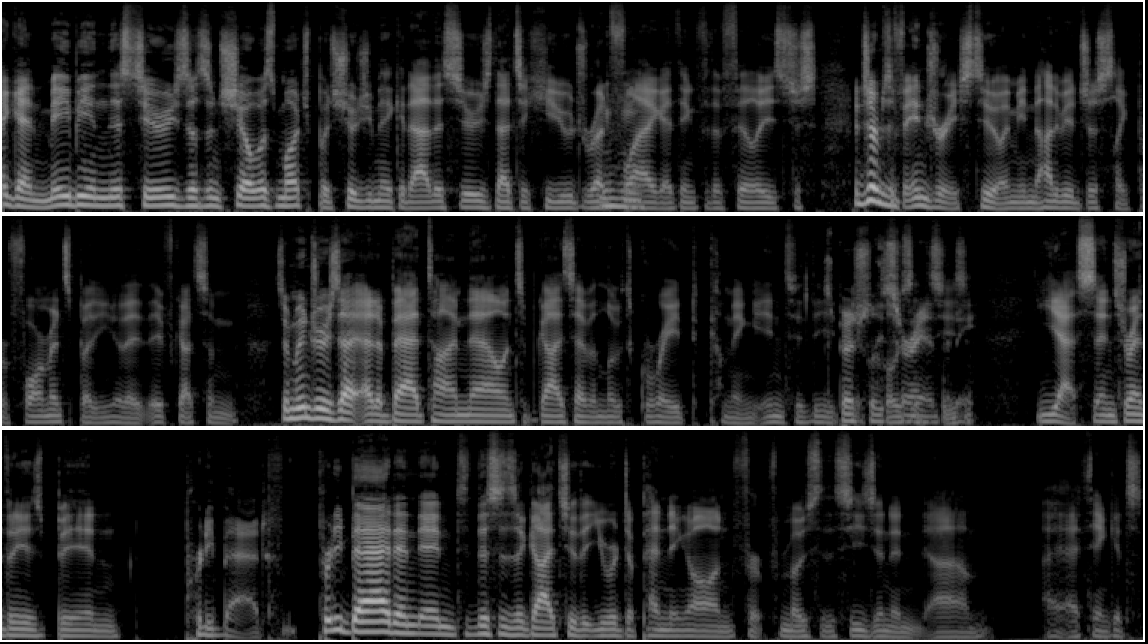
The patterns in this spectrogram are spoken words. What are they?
again, maybe in this series doesn't show as much, but should you make it out of this series, that's a huge red flag. I think for the Phillies, just in terms of injuries too. I mean, not even just like performance, but you know they, they've got some some injuries at, at a bad time now, and some guys haven't looked great coming into the the Especially Seranthony. season. Yes, and Seranthony has been Pretty bad. pretty bad, and and this is a guy too that you were depending on for, for most of the season, and um, I, I think it's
